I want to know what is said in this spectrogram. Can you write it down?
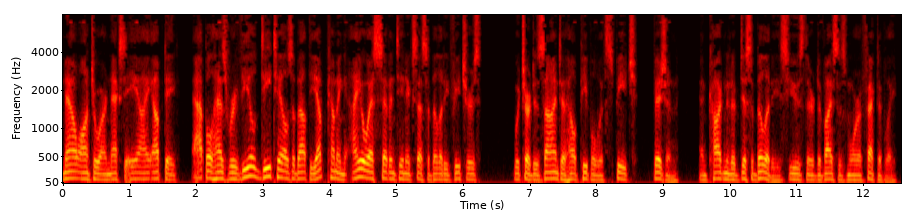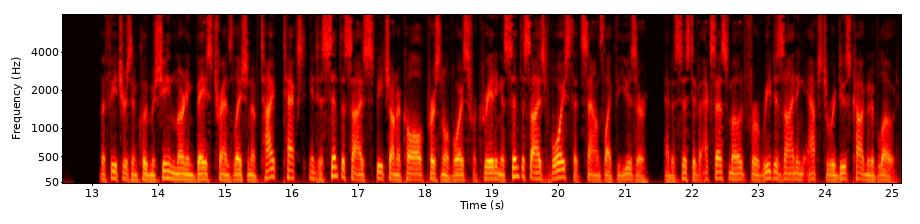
Now on to our next AI update. Apple has revealed details about the upcoming iOS 17 accessibility features, which are designed to help people with speech, vision, and cognitive disabilities use their devices more effectively. The features include machine learning based translation of typed text into synthesized speech on a call, personal voice for creating a synthesized voice that sounds like the user, and assistive access mode for redesigning apps to reduce cognitive load.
